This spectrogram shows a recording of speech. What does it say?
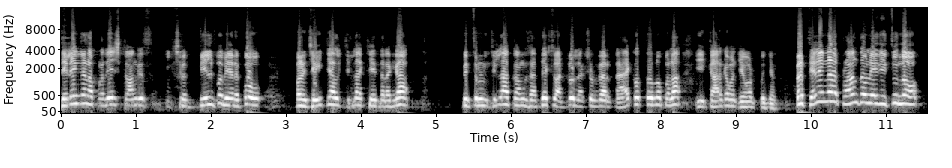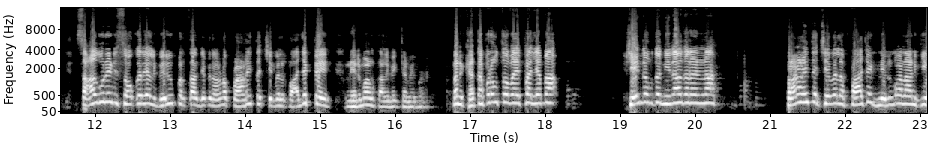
తెలంగాణ ప్రదేశ్ కాంగ్రెస్ ఇచ్చిన పిలుపు మేరకు మన జగిత్యాల జిల్లా కేంద్రంగా మిత్రులు జిల్లా కాంగ్రెస్ అధ్యక్షులు అడ్లు లక్ష్మణ్ గారి నాయకత్వం లోపల ఈ కార్యక్రమం చేపడుతుంది మరి తెలంగాణ ప్రాంతంలో ఏది ఇస్తుందో సాగునీటి సౌకర్యాలు మెరుగుపడతాలని చెప్పిన దాంట్లో ప్రాణహిత చెల్లెల ప్రాజెక్టే నిర్మాణం తలపెట్టమే మరి గత ప్రభుత్వ వైఫల్యమా? కేంద్ర ప్రభుత్వ ప్రాణహిత చెవెల ప్రాజెక్ట్ నిర్మాణానికి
